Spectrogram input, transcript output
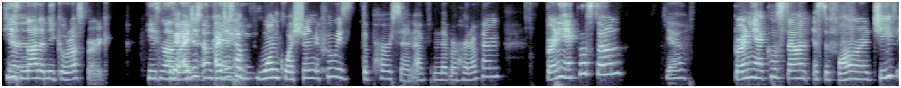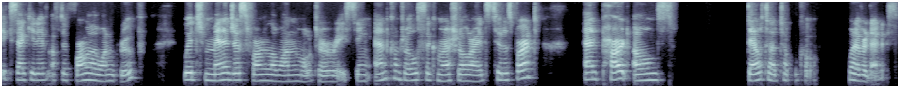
He's Yeah. not a Nico Rosberg. He's not Okay, like I just I just have one question. Who is the person? I've never heard of him. Bernie Ecclestone. Yeah. Bernie Ecclestone is the former chief executive of the Formula One group, which manages Formula One motor racing and controls the commercial rights to the sport, and part owns Delta Topco, whatever that is.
